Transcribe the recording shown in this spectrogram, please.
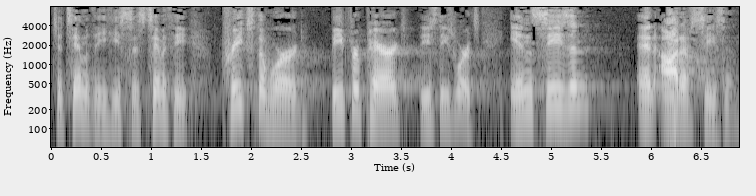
to Timothy. He says, Timothy, preach the word, be prepared, these, these words, in season and out of season.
